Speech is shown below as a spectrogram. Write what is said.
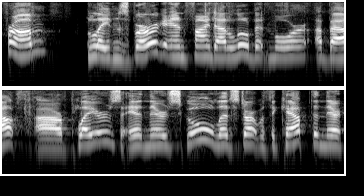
from Bladensburg and find out a little bit more about our players and their school. Let's start with the captain there.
